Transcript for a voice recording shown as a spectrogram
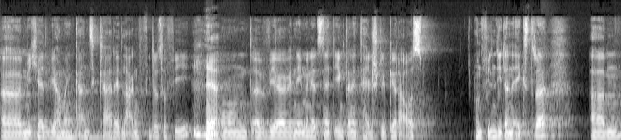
äh, Michael, wir haben eine ganz klare Lagenphilosophie Ja. und äh, wir nehmen jetzt nicht irgendeine Teilstücke raus und füllen die dann extra. Ähm,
